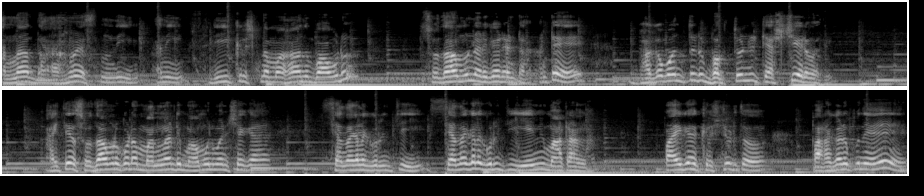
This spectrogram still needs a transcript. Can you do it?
అన్న దాహం వేస్తుంది అని శ్రీకృష్ణ మహానుభావుడు సుధాముని అడిగాడంట. అంటే భగవంతుడు భక్తుడిని టెస్ట్ చేయడం అది. అయితే సుధాముడు కూడా మనలాంటి మామూలు మనిషిగా? శనగల గురించి శనగల గురించి ఏమీ మాట్లాడలా. పైగా కృష్ణుడితో పరగడుపునే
